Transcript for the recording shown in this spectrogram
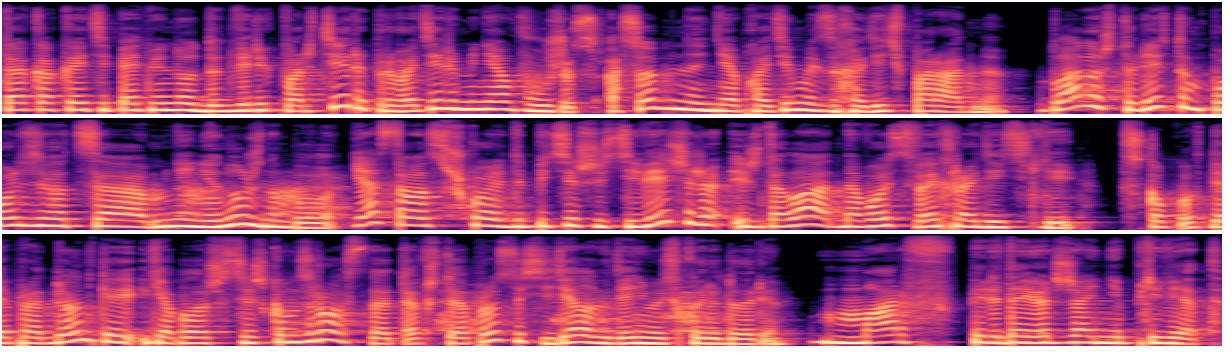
так как эти пять минут до двери квартиры приводили меня в ужас, особенно необходимость заходить в парадную. Благо, что лифтом пользоваться мне не нужно было. Я осталась в школе до 5-6 вечера и ждала одного из своих родителей. В скобках для продленки я была же слишком взрослая, так что я просто сидела где-нибудь в коридоре. Марф передает Жанне привет.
